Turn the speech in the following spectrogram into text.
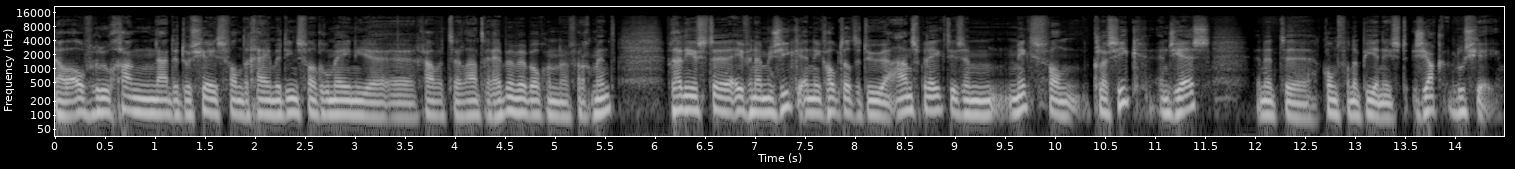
Nou, over uw gang naar de dossiers van de geheime dienst van Roemenië... Uh, gaan we het later hebben. We hebben ook een fragment. We gaan eerst even naar muziek en ik hoop dat het u aanspreekt. Het is een mix van klassiek en jazz. En het komt van de pianist Jacques Louchier.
